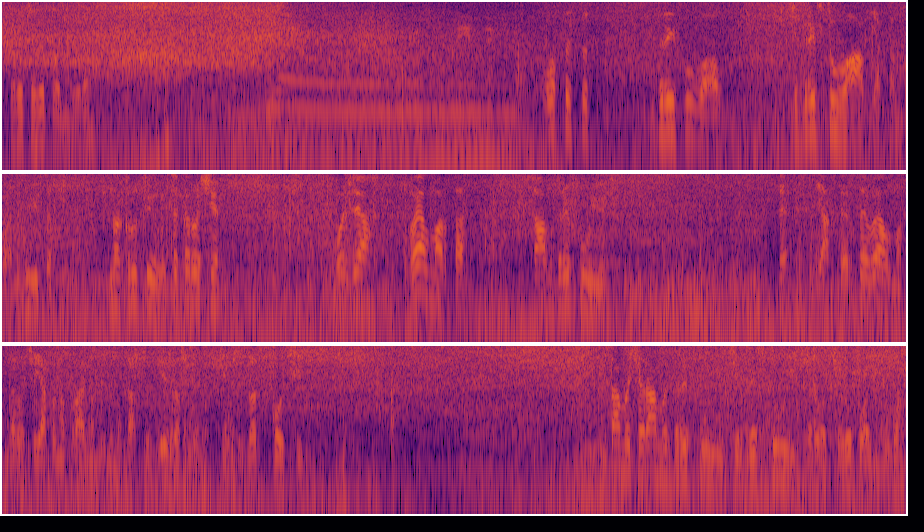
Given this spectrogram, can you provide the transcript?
Ой. Короче, ви поняли, да? О, хтось тут дрейфував. Чи дрифтував, як там правильно. Дивіться, накрутили. Це коротше возле Велмарта там дрейфують. Те, як, ТРЦ Велмарт, коротше, як воно правильно буде. Так, тут є заскочить, заскочить. Там вечорами дрифують чи дрифтують, коротше, ви поняли, да?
